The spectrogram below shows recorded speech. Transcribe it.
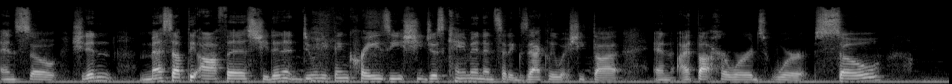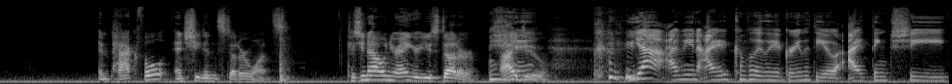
And so she didn't mess up the office. She didn't do anything crazy. She just came in and said exactly what she thought. And I thought her words were so impactful, and she didn't stutter once. Because you know when you're angry, you stutter. I do. yeah, I mean, I completely agree with you. I think she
